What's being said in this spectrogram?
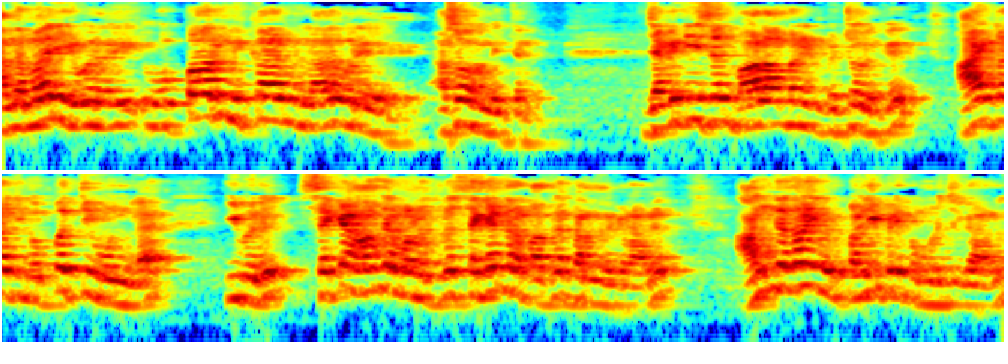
அந்த மாதிரி ஒரு ஒப்பாரும் மிக்காரும் இல்லாத ஒரு அசோகமித்திரன். ஜெகதீசன் பாலாம்பரன் பெற்றோருக்கு ஆயிரத்தி தொள்ளாயிரத்தி முப்பத்தி ஒன்றில் இவர் செகண்ட் ஆந்திர மாநிலத்தில் செகந்திராபாத்ல பிறந்திருக்கிறாரு. அங்கதான் இவர் பள்ளி படிப்பை முடிச்சிருக்காரு.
